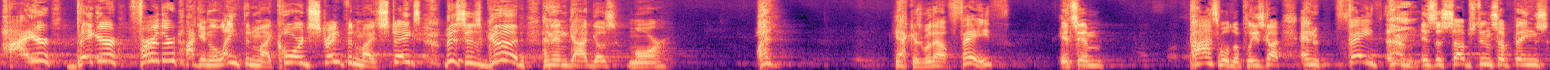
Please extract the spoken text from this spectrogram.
higher, bigger, further. I can lengthen my cords, strengthen my stakes. This is good. And then God goes, more. What? Yeah, because without faith, it's impossible to please God. And faith is the substance of things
